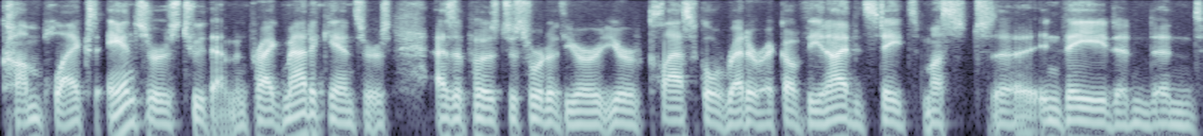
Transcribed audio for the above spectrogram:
complex answers to them and pragmatic answers, as opposed to sort of your your classical rhetoric of the United States must uh, invade and and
